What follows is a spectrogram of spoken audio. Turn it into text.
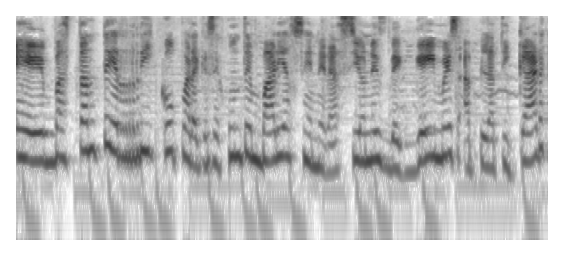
eh, bastante rico para que se junten varias generaciones de gamers a platicar.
